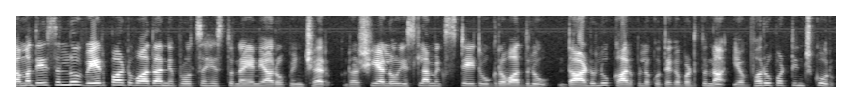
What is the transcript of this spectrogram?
తమ దేశంలో వేర్పాటువాదాన్ని ప్రోత్సహిస్తున్నాయని ఆరోపించారు. రష్యాలో ఇస్లామిక్ స్టేట్ ఉగ్రవాదులు దాడులు కాల్పులకు తెగబడుతున్నా ఎవ్వరూ పట్టించుకోరు.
